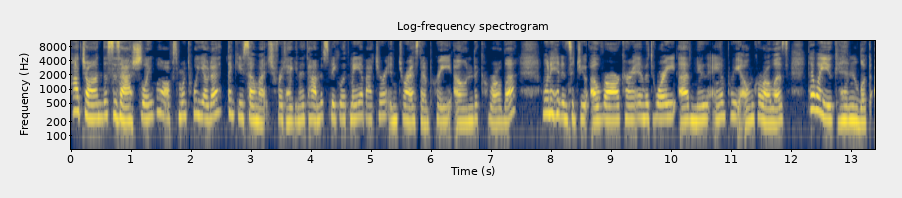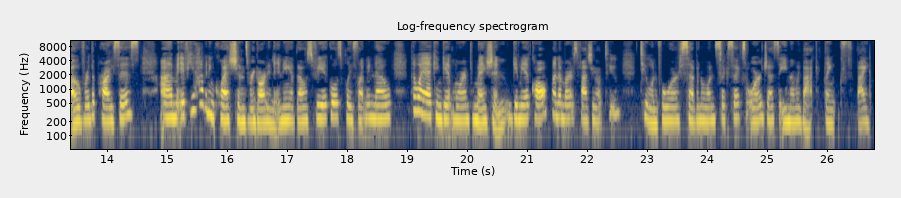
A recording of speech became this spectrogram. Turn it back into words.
Hi, John. This is Ashley with Oxmoor Toyota. Thank you so much for taking the time to speak with me about your interest in a pre-owned Corolla. I went ahead and sent you over our current inventory of new and pre-owned Corollas. That way you can look over the prices. Um, if you have any questions regarding any of those vehicles, please let me know. That way I can get more information. Give me a call. My number is 502-214-7166 or just email me back. Thanks. Bye.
